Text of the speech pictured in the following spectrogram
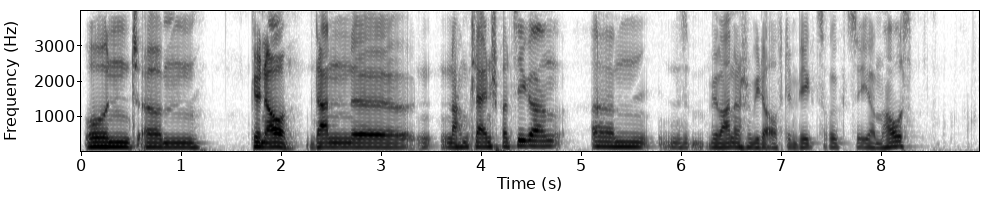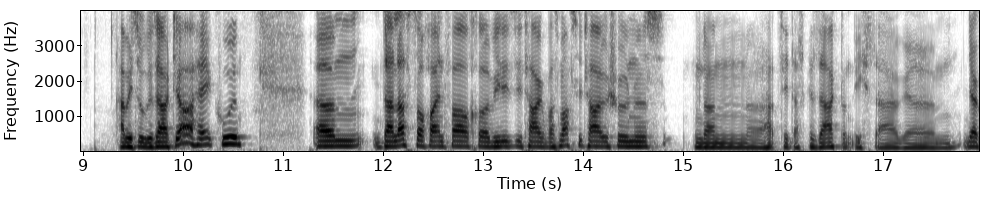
Und ähm, genau, dann äh, nach einem kleinen Spaziergang, ähm, wir waren dann schon wieder auf dem Weg zurück zu ihrem Haus, habe ich so gesagt, ja, hey, cool. Ähm, dann lass doch einfach, äh, wie sieht die Tage, was machst du die Tage Schönes? Und dann äh, hat sie das gesagt und ich sage, ja,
